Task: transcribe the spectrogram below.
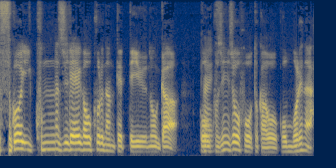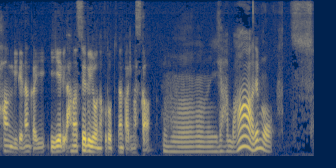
すごいこんな事例が起こるなんてっていうのが、こう、はい個人情報とかをこう漏れない範囲でなんか言える、話せるようなことってなんかありますか？うーん。いや、まあ、でも、そ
